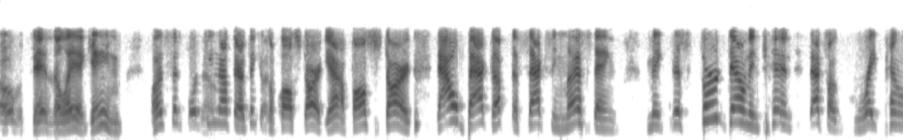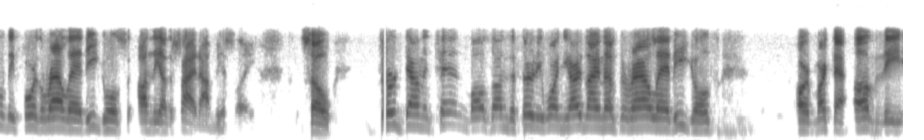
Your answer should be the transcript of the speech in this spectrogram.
oh, delay a game. Well, it said 14 No. out there. I think it's a false start. Yeah, false start. Now back up the Saxon Mustangs. Make this third down and 10. That's a great penalty for the Rowlett Eagles on the other side, obviously. So third down and 10, balls on the 31 yard line of the Rowlett Eagles, or mark that, of the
